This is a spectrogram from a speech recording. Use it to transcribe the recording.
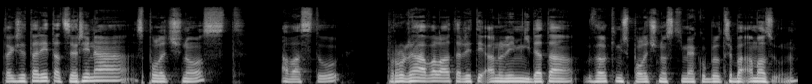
Takže tady ta dceřiná společnost Avastu prodávala tady ty anonymní data velkým společnostím, jako byl třeba Amazon.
